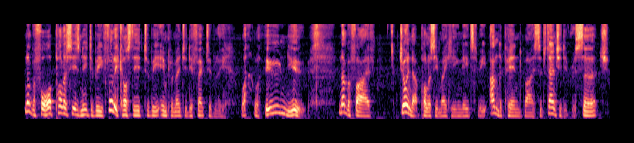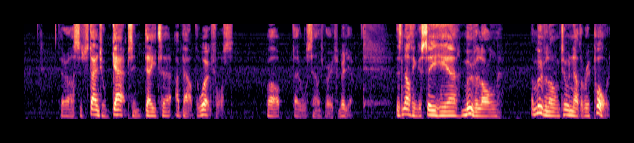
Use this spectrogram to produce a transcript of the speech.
Number four, policies need to be fully costed to be implemented effectively. Well, who knew? Number five, joined up policy making needs to be underpinned by substantive research. There are substantial gaps in data about the workforce. Well, that all sounds very familiar. There's nothing to see here. Move along and move along to another report,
